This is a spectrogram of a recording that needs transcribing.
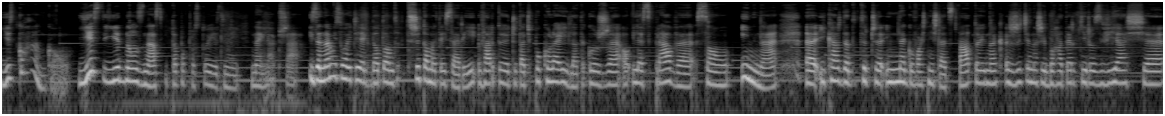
jest kochanką. Jest jedną z nas i to po prostu jest w niej najlepsze. I za nami, słuchajcie, jak dotąd trzy tomy tej serii. Warto je czytać po kolei, dlatego że o ile sprawy są inne, e, i każda dotyczy innego właśnie śledztwa, to jednak życie naszej bohaterki rozwija się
